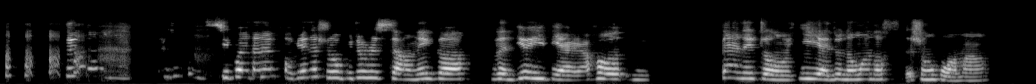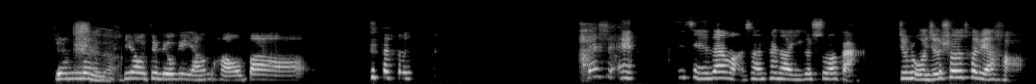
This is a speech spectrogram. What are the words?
对，就是很奇怪，大家考编的时候不就是想那个稳定一点，然后嗯，干那种一眼就能望到死的生活吗？真的需要就留给杨桃吧。但是哎，之前在网上看到一个说法，就是我觉得说的特别好，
